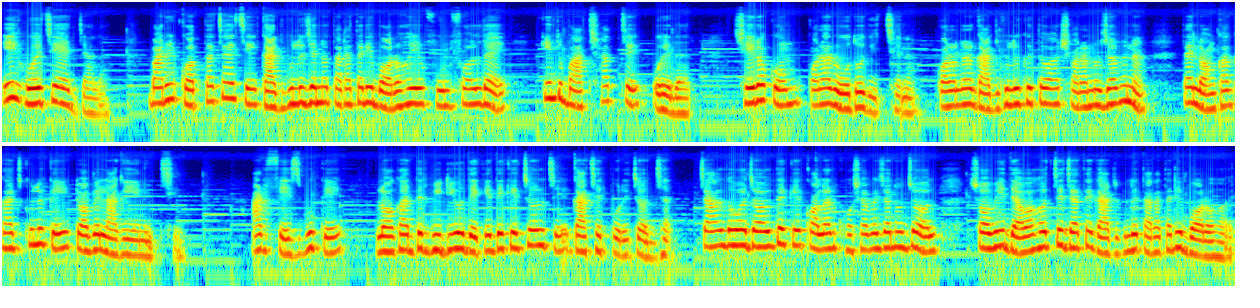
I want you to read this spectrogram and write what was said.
এই হয়েছে এক জ্বালা। বাড়ির কর্তা চাইছে গাছগুলো যেন তাড়াতাড়ি বড় হয়ে ফুল ফল দেয়, কিন্তু বাদ সাচ্ছে ওয়েদার সেরকম করা রোদও দিচ্ছে না। করলার গাছগুলোকে তো আর সরানো যাবে না, তাই লঙ্কা গাছগুলোকেই টবে লাগিয়ে নিচ্ছি। আর ফেসবুকে ব্লগারদের ভিডিও দেখে দেখে চলছে গাছের পরিচর্যা। চাল দেওয়া জল থেকে কলার খোসা ভেজানো জল সবই দেওয়া হচ্ছে যাতে গাছগুলি তাড়াতাড়ি বড় হয়।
